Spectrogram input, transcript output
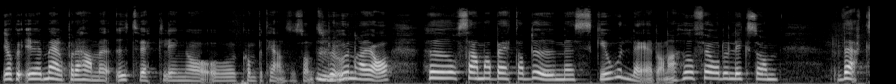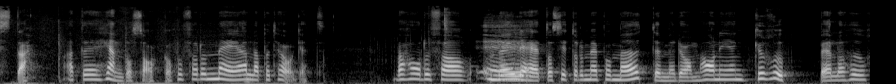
Jag är mer på det här med utveckling och, och kompetens och sånt. Mm. Så då mm. undrar jag, hur samarbetar du med skolledarna? Hur får du liksom verkstad? Att det händer saker? Hur får du med alla på tåget? Vad har du för eh. möjligheter? Sitter du med på möten med dem? Har ni en grupp eller hur?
